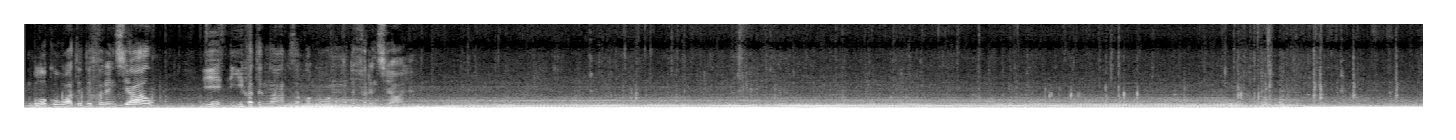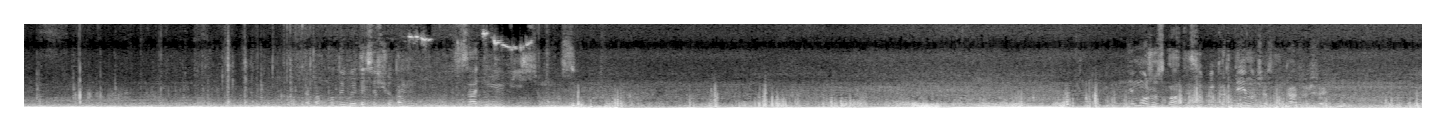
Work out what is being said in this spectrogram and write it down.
блокувати диференціал і їхати на заблокованому диференціалі.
